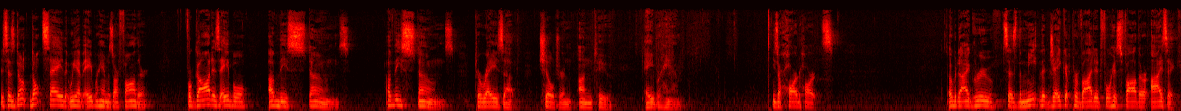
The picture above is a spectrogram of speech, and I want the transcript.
It says, don't, don't say that we have Abraham as our father, for God is able of these stones, of these stones, to raise up children unto Abraham. These are hard hearts. Obadiah Grew says, The meat that Jacob provided for his father Isaac,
